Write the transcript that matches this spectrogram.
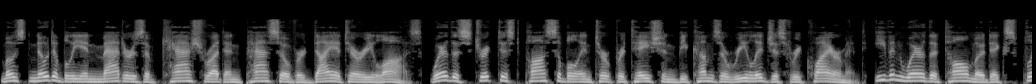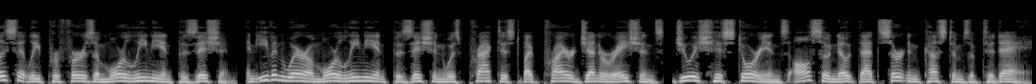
most notably in matters of kashrut and Passover dietary laws, where the strictest possible interpretation becomes a religious requirement, even where the Talmud explicitly prefers a more lenient position, and even where a more lenient position was practiced by prior generations. Jewish historians also note that certain customs of today.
